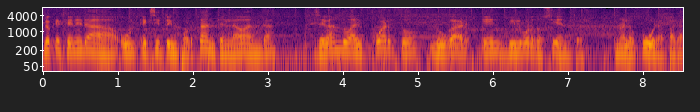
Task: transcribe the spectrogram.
Lo que genera un éxito importante en la banda llegando al cuarto lugar en Billboard 200. Una locura para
